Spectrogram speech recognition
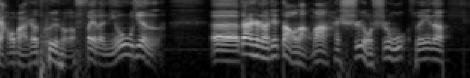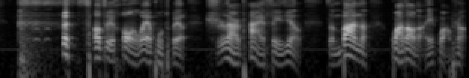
呀，我把车推出去，费了牛劲了。呃，但是呢，这倒档吧还时有时无，所以呢，到最后呢，我也不推了，实在是太费劲了。怎么办呢？挂倒档，哎，挂不上，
